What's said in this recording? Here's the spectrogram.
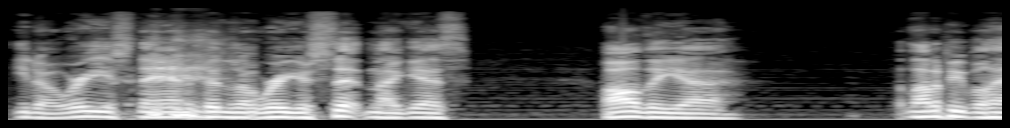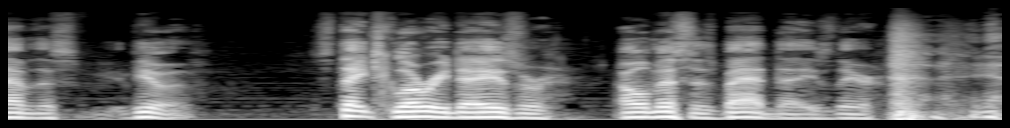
you know where you stand depends on where you're sitting. I guess all the uh, a lot of people have this view of state's glory days or Ole Miss's bad days. There, yeah,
